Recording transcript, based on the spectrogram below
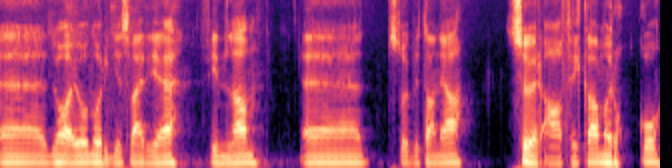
Eh, du har jo Norge, Sverige, Finland, eh, Storbritannia, Sør-Afrika, Marokko.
